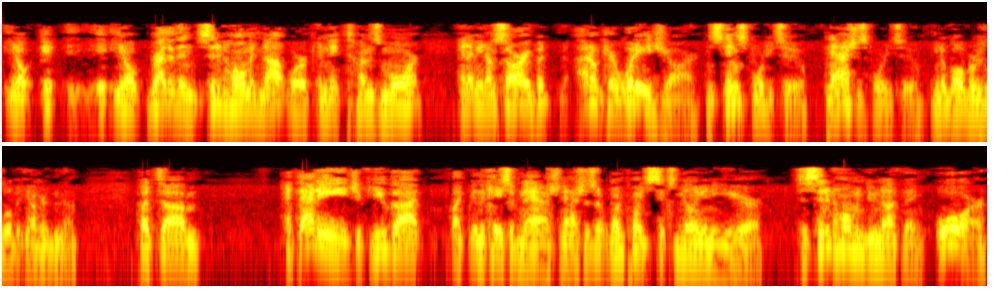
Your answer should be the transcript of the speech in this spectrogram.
you know, it, it, you know, rather than sit at home and not work and make tons more. And I mean, I'm sorry, but I don't care what age you are. And Sting's 42, Nash is 42. You know, Goldberg's a little bit younger than them. But um, at that age, if you got like in the case of Nash, Nash is at 1.6 million a year to sit at home and do nothing, or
